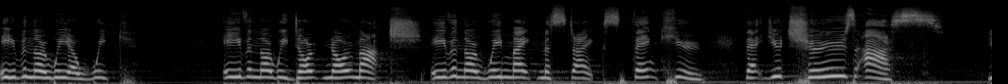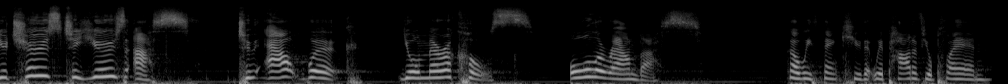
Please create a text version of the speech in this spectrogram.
even though we are weak, even though we don't know much, even though we make mistakes, thank you that you choose us. You choose to use us to outwork your miracles all around us. God, we thank you that we're part of your plan.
